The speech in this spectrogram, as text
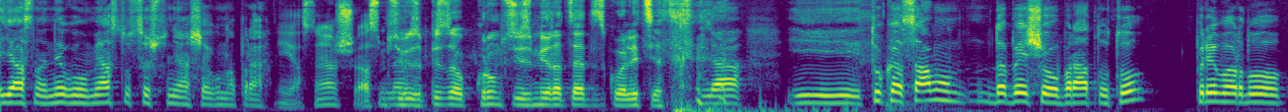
И аз на негово място също нямаше да го направя. И аз нямаш. Аз съм Да. си го записал, Крум си изми ръцете с коалицията. Да. И тук само да беше обратното. Примерно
